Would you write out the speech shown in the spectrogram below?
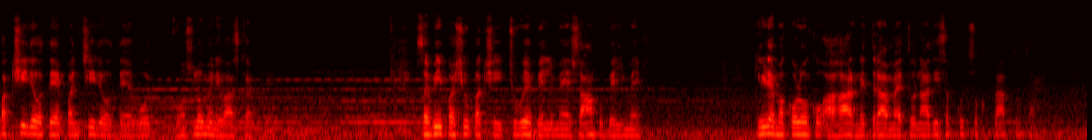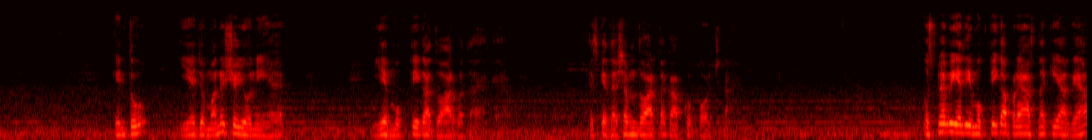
पक्षी जो होते हैं, पंछी जो होते हैं, वो घोंसलों में निवास करते हैं। सभी पशु पक्षी चूहे बिल में, सांप बिल में, कीड़े मकोड़ों को आहार, निद्रा, मैथुन आदि सब कुछ सुख प्राप्त होता है। किंतु ये जो मनुष्य योनि है, ये मुक्ति का द्वार बताया गया इसके दशम द्वार तक आपको पहुँचना है। उसमें भी यदि मुक्ति का प्रयास न किया गया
